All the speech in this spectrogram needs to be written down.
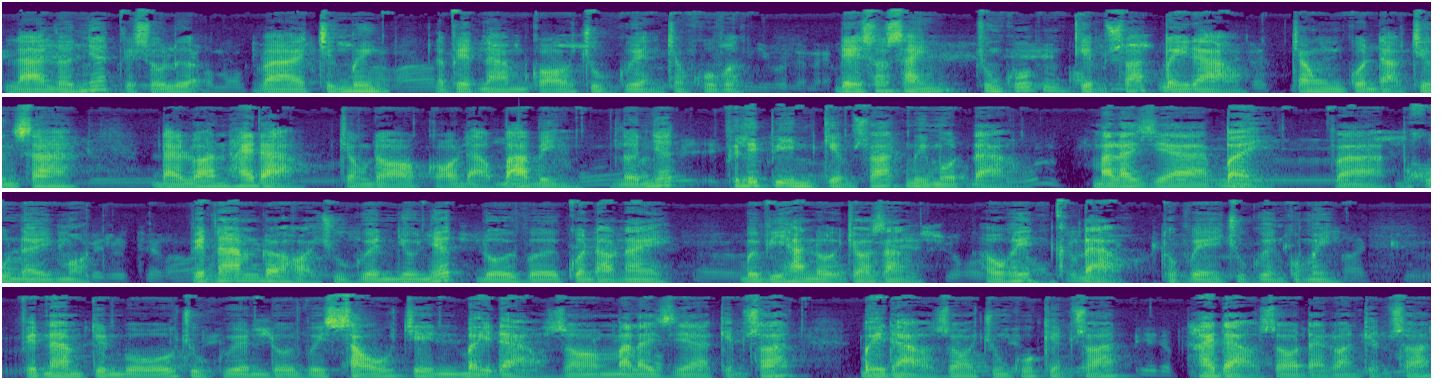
là lớn nhất về số lượng và chứng minh là Việt Nam có chủ quyền trong khu vực. Để so sánh, Trung Quốc kiểm soát 7 đảo trong quần đảo Trường Sa, Đài Loan hai đảo, trong đó có đảo Ba Bình lớn nhất, Philippines kiểm soát 11 đảo, Malaysia 7 và Brunei 1. Việt Nam đòi hỏi chủ quyền nhiều nhất đối với quần đảo này bởi vì Hà Nội cho rằng hầu hết các đảo thuộc về chủ quyền của mình. Việt Nam tuyên bố chủ quyền đối với 6 trên 7 đảo do Malaysia kiểm soát, 7 đảo do Trung Quốc kiểm soát, 2 đảo do Đài Loan kiểm soát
